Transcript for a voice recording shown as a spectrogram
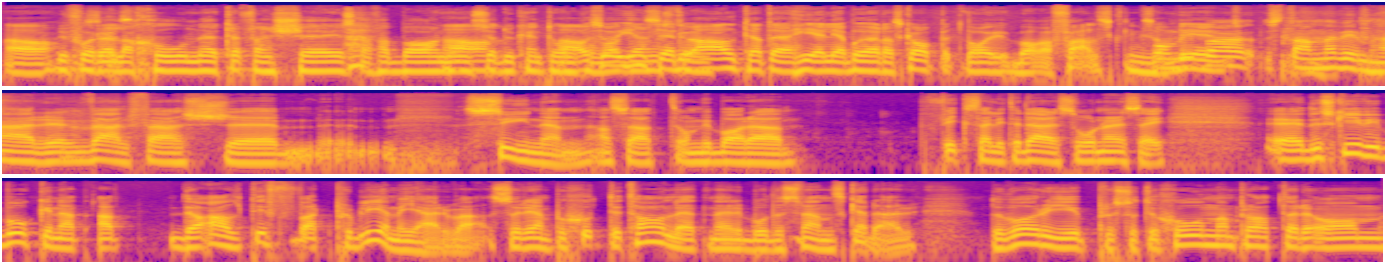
ja, du får precis. relationer, träffa en tjej, skaffa barn. Ja. Så du kan inte ja, och så inser du alltid att det här heliga brödraskapet var ju bara falskt. Liksom. Om vi bara stannar vid de här välfärdssynen, alltså att om vi bara fixar lite där så ordnar det sig. Eh, du skriver i boken att, att det har alltid varit problem med Järva. Så redan på 70-talet när det bodde svenskar där då var det ju prostitution man pratade om.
